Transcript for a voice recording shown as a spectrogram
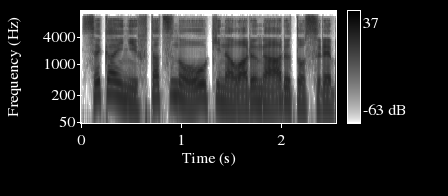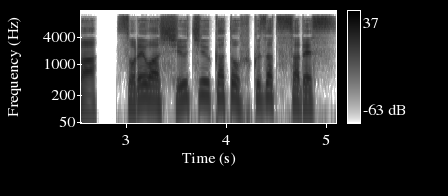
世界に2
